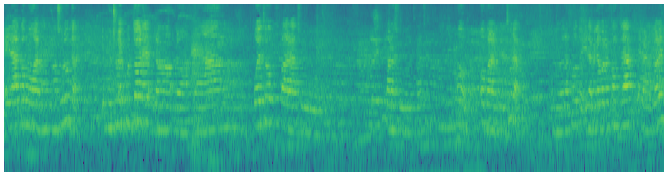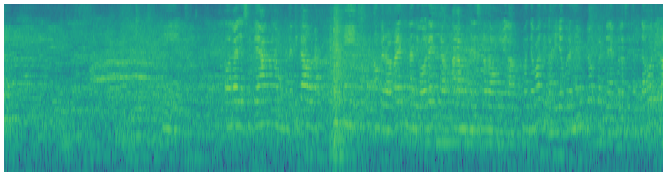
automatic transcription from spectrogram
era como la representación absoluta. Y muchos escultores lo, han puesto para su para su o, o para la arquitectura, como de la foto, y también lo podemos encontrar en la naturaleza. Hola, yo soy Teana, la mujer de Pitágoras, y no lo parezca en la antigua Grecia, a las mujeres se nos daban muy bien las matemáticas, y yo, por ejemplo, pertenezco a la ciencia pitagórica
